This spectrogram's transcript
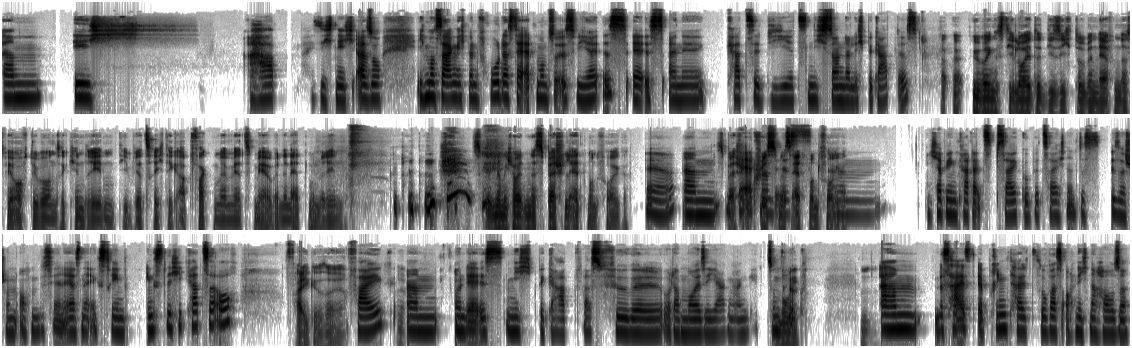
Ähm, ich habe, weiß ich nicht. Also ich muss sagen, ich bin froh, dass der Edmund so ist, wie er ist. Er ist eine Katze, die jetzt nicht sonderlich begabt ist. Übrigens, die Leute, die sich darüber nerven, dass wir oft über unser Kind reden, die wird es richtig abfacken, wenn wir jetzt mehr über den Edmund reden. Es wird nämlich heute eine Special Edmund-Folge. Ja, ähm, Special Edmund Christmas ist, Edmund-Folge. Ähm, ich habe ihn gerade als Psycho bezeichnet. Das ist er schon auch ein bisschen. Er ist eine extrem ängstliche Katze auch. Feige ist er, ja. feig Ja. ähm, und er ist nicht begabt, was Vögel oder Mäusejagen angeht, zum Null. Glück. Mhm. Ähm, das heißt, er bringt halt sowas auch nicht nach Hause.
